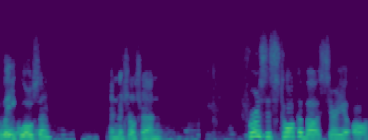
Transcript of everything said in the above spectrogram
Blake Wilson, and Mitchell Chen. First, let's talk about Serie A.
